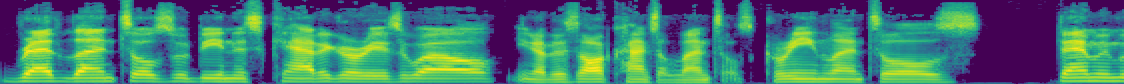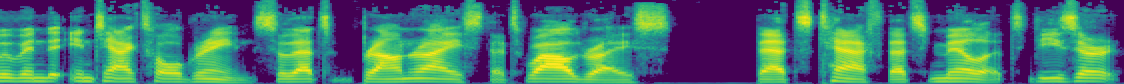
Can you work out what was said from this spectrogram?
Red lentils would be in this category as well. You know, there's all kinds of lentils, green lentils, then we move into intact whole grains. So that's brown rice, that's wild rice, that's teff, that's millet. These are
